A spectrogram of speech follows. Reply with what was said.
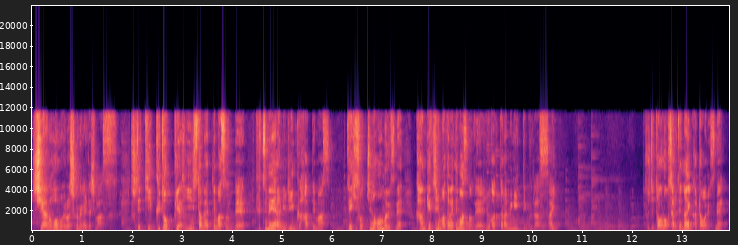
シェアの方もよろしくお願いいたします。そして TikTok やインスタもやってますんで説明欄にリンク貼ってます。ぜひそっちの方もですね簡潔にまとめてますのでよかったら見に行ってください。そして登録されてない方はですね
